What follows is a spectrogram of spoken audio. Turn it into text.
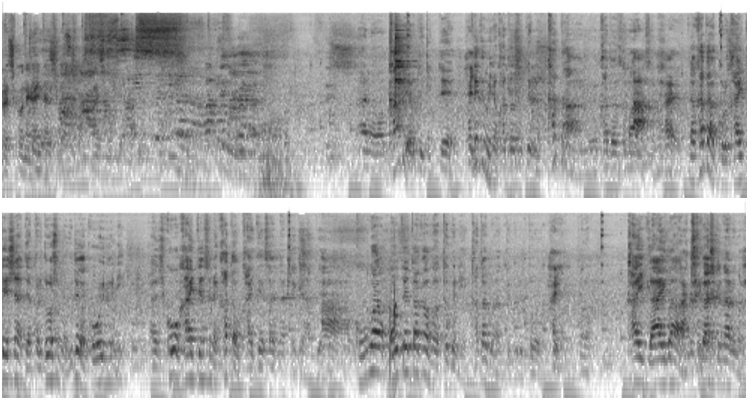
ろしくお願いいたします。お願い。しますあのカーやるときって、はい、手首の硬さっていうのは肩の硬さもあるんですよね、はい、だから肩はこれ回転しないとやっぱりどうしても腕がこういうふうにここ回転するには肩を回転させなくちゃいけないんでここがローテーターカーブが特に硬くなってくると、はい、この海外が難しくなるので、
